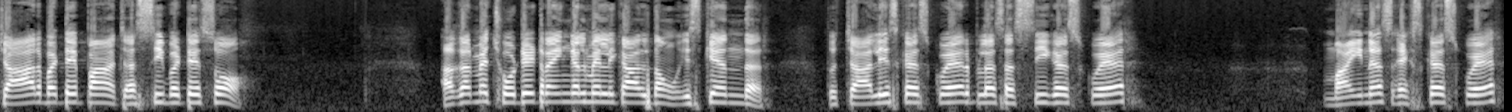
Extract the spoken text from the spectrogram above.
चार बटे पाँच, अस्सी बटे सौ। अगर मैं छोटे ट्राइंगल में निकालता हूँ इसके अंदर तो चालीस का स्क्वायर प्लस अस्सी का स्क्वायर माइनस एक्स का square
